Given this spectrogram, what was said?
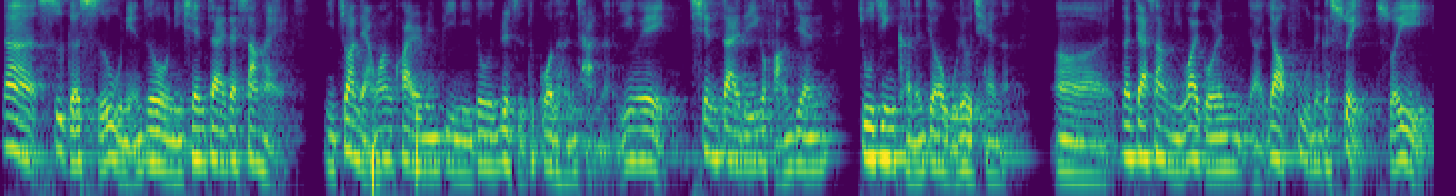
那事隔十五年之后，你现在在上海。你赚两万块人民币，你都日子都过得很惨了，因为现在的一个房间租金可能就要五六千了，呃，再加上你外国人呃要付那个税，所以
